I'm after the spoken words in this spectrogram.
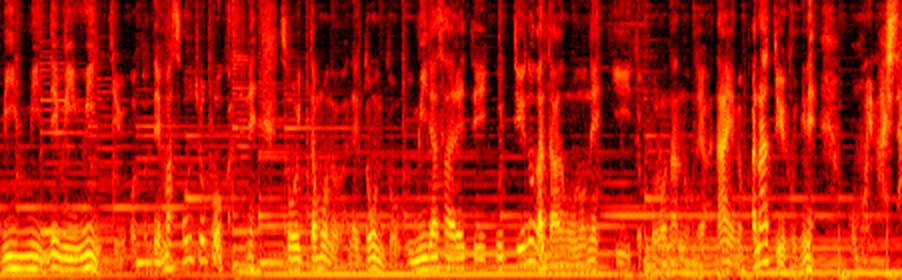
ミンミンでウィンウィンっていうことで、まあ、相乗効果でね、そういったものがね、どんどん生み出されていくっていうのが DAO のね、いいところなのではないのかなというふうにね、思いました。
